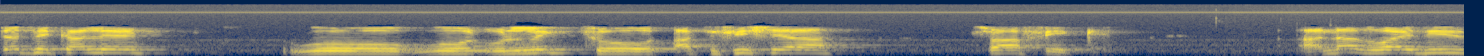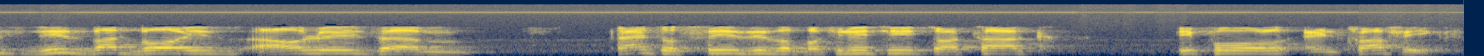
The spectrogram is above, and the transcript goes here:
technically will, will, will link to artificial traffic. And that's why these, these bad boys are always um, trying to seize this opportunity to attack people in traffic.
